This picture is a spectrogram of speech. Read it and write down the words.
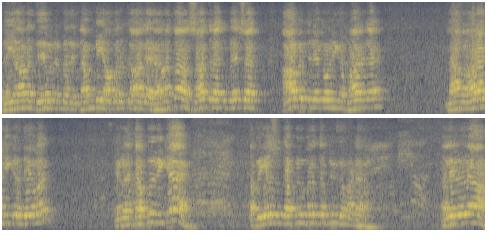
மெய்யான தேவன் என்பதை நம்பி அவருக்காக ஆனால் தான் சாத்திராக்கு மேஷாக் ஆபத்தில் இருக்கோம் நீங்க பாருங்க. நாங்கள் ஆராதிக்கிற தேவன் எங்களை தப்புவிக்க அப்ப இயேசு தப்பி தப்புவிக்க மாட்டாரா? அல்லேலூயா.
